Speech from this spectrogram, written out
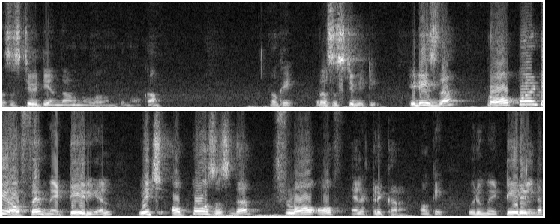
റെസിസ്റ്റിവിറ്റി എന്താണെന്നുള്ളത് നമുക്ക് നോക്കാം. Okay resistivity. It is the property of a material which opposes the flow of electric current okay ഒരു മെറ്റീരിയലിന്റെ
